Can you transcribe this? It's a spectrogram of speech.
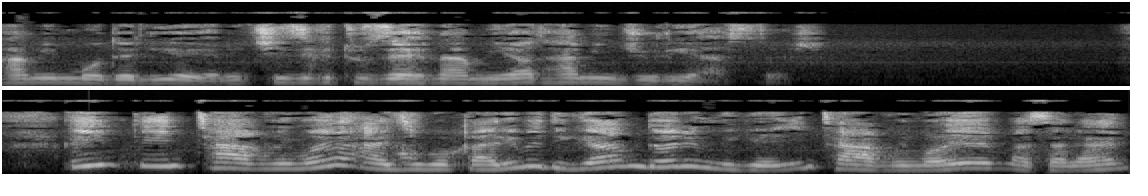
همین مدلیه. یعنی چیزی که تو ذهنم میاد همین جوری هستش. این این تقویم های عجیب و غریب دیگه هم داریم دیگه. این تقویم های مثلا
